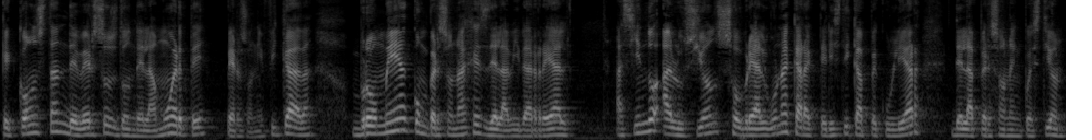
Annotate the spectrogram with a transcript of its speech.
que constan de versos donde la muerte, personificada, bromea con personajes de la vida real, haciendo alusión sobre alguna característica peculiar de la persona en cuestión.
